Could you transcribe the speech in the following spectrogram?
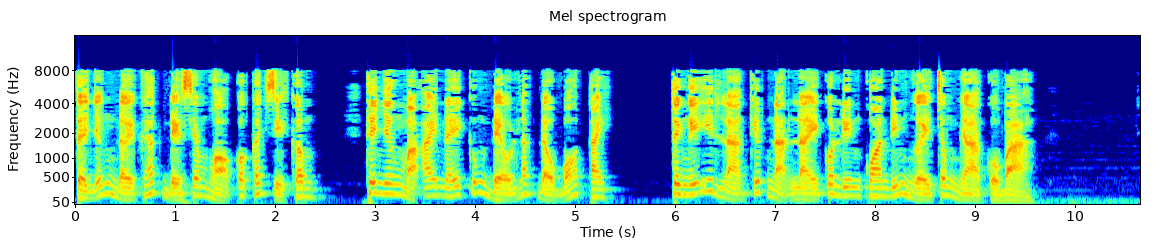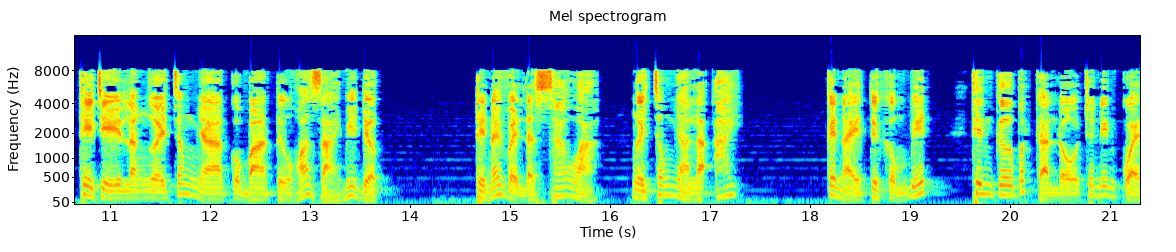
từ những nơi khác để xem họ có cách gì không. Thế nhưng mà ai nấy cũng đều lắc đầu bó tay. Tôi nghĩ là kiếp nạn này có liên quan đến người trong nhà của bà. Thì chỉ là người trong nhà của bà tự hóa giải mới được. Thì nói vậy là sao à? Người trong nhà là ai? Cái này tôi không biết. Thiên cơ bất khả lộ cho nên quẻ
